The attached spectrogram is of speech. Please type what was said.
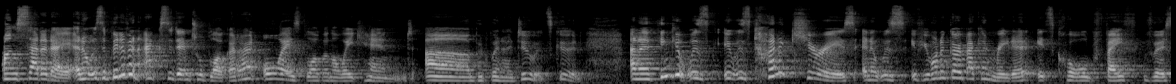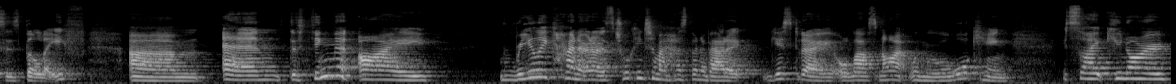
on Saturday, and it was a bit of an accidental blog. I don't always blog on the weekend, uh, but when I do, it's good. And I think it was it was kind of curious, and it was if you want to go back and read it, it's called Faith versus Belief. Um, and the thing that I really kind of, and I was talking to my husband about it yesterday or last night when we were walking. It's like, you know,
